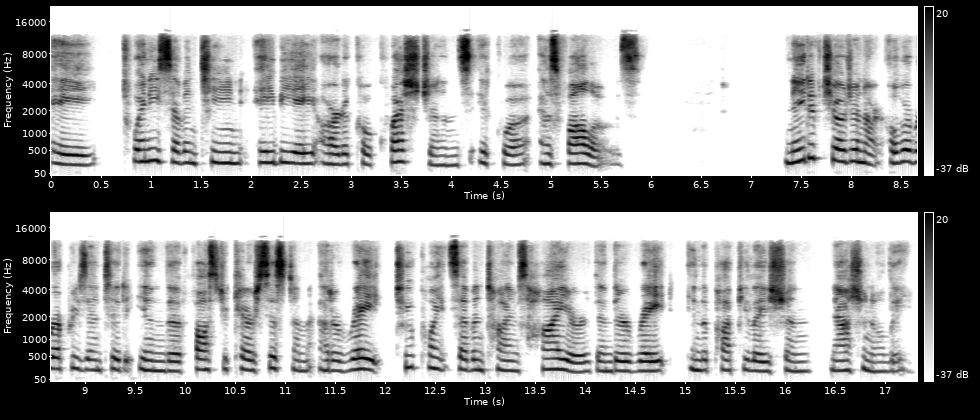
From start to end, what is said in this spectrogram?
a 2017 ABA article questions ICWA as follows Native children are overrepresented in the foster care system at a rate 2.7 times higher than their rate in the population nationally.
